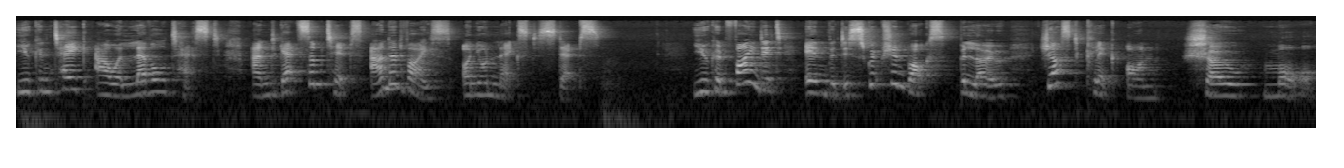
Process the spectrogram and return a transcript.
you can take our level test and get some tips and advice on your next steps. You can find it in the description box below. Just click on Show More.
